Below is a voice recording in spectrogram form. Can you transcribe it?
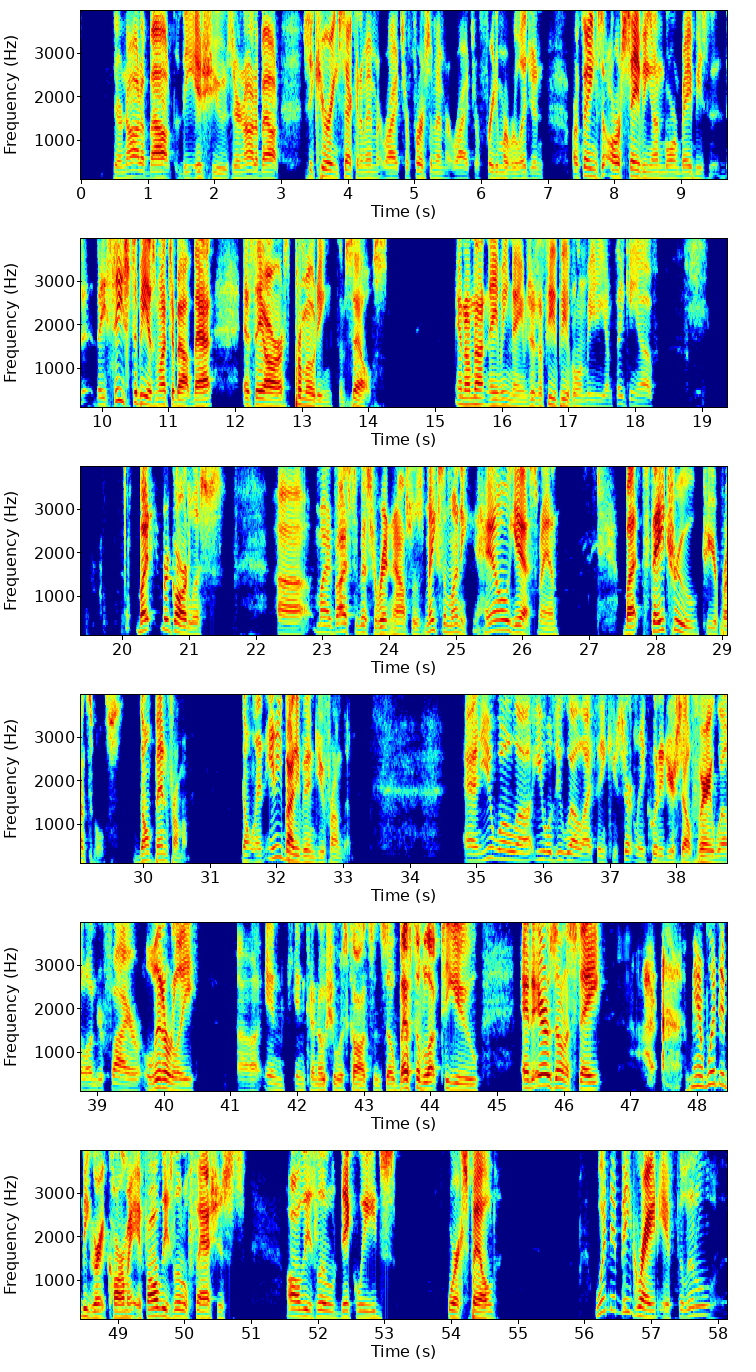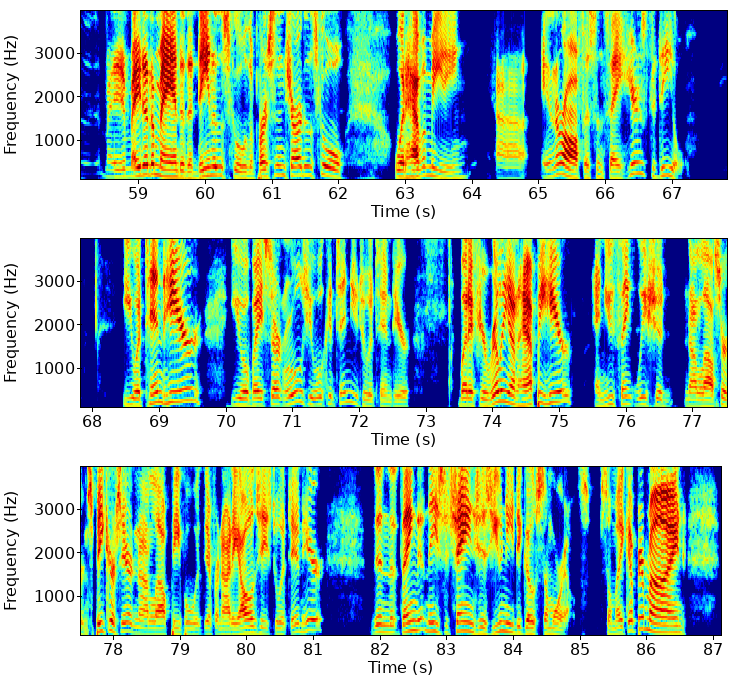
They're not about the issues. They're not about securing Second Amendment rights or First Amendment rights or freedom of religion or things or saving unborn babies. They cease to be as much about that as they are promoting themselves. And I'm not naming names. There's a few people in media I'm thinking of. But regardless, uh, my advice to Mr. Rittenhouse was make some money. Hell yes, man. But stay true to your principles. Don't bend from them. Don't let anybody bend you from them. And you will uh, you will do well, I think. You certainly acquitted yourself very well under fire, literally, uh, in in Kenosha, Wisconsin. So best of luck to you and Arizona State. I, man, wouldn't it be great karma if all these little fascists, all these little dickweeds, were expelled? Wouldn't it be great if the little made a demand to the dean of the school, the person in charge of the school, would have a meeting uh, in their office and say, "Here's the deal: you attend here, you obey certain rules, you will continue to attend here. But if you're really unhappy here and you think we should not allow certain speakers here, not allow people with different ideologies to attend here, then the thing that needs to change is you need to go somewhere else." So make up your mind.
